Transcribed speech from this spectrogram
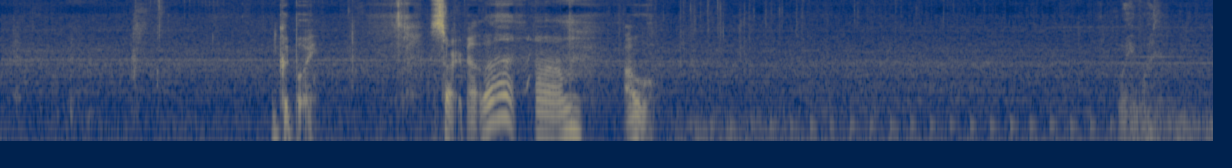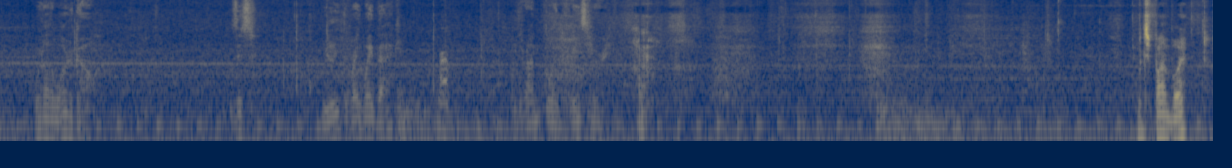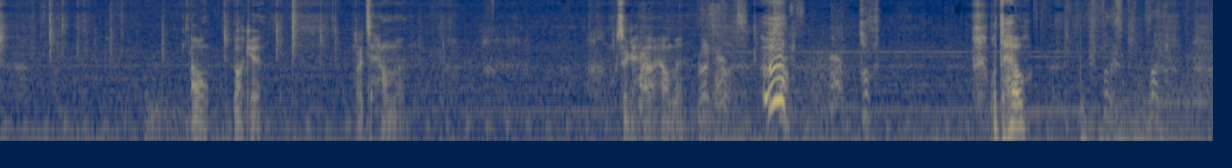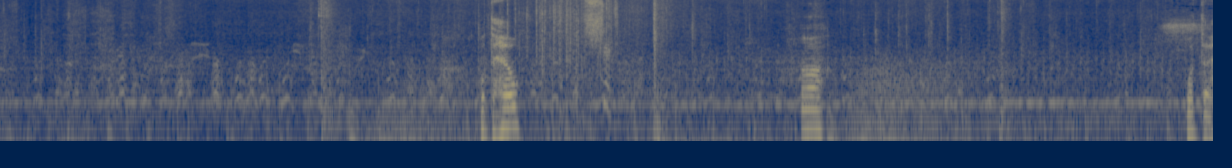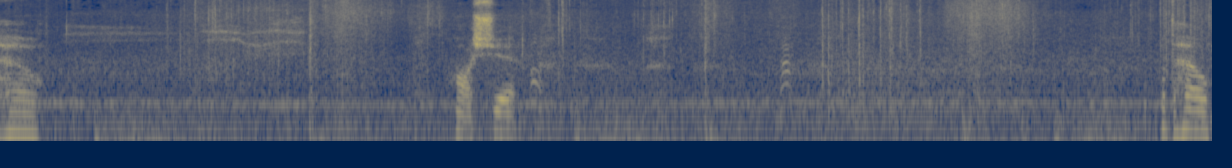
Good boy. Sorry about that. Um. Oh. Wait, what? Where'd all the water go? Is this really the right way back? Either I'm going crazy or... What you find, boy? Oh, bucket. Oh, it's a helmet. Looks like a hel- helmet. Ah! What the hell? Run! What the hell? Shit! Uh. What the hell? Oh shit. What the hell?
